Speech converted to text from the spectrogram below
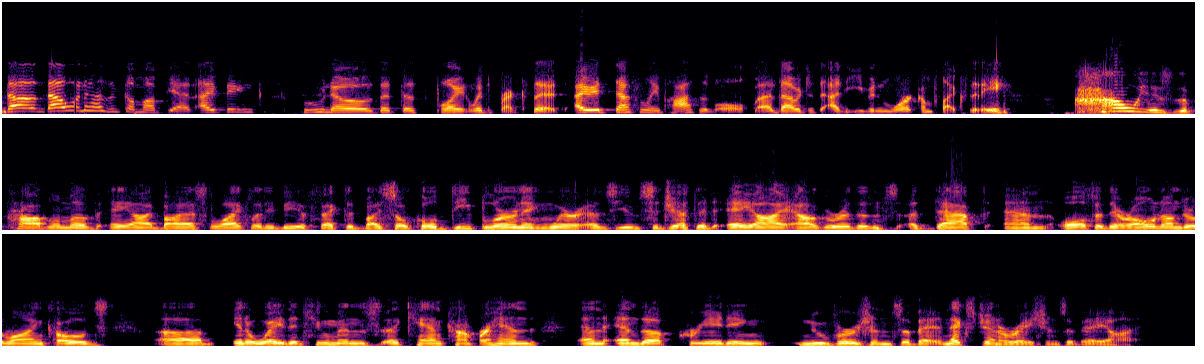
that that one hasn't come up yet. I think who knows at this point with Brexit. I, it's definitely possible. That would just add even more complexity. How is the problem of AI bias likely to be affected by so-called deep learning, where, as you've suggested, AI algorithms adapt and alter their own underlying codes uh, in a way that humans uh, can't comprehend and end up creating new versions of next generations of AI?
